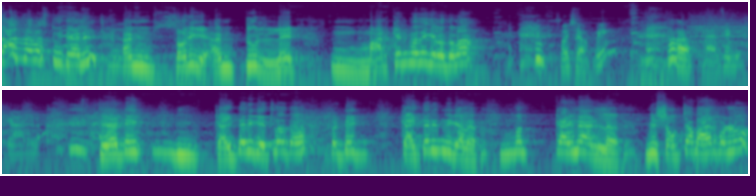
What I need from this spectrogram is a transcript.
तास झालास तू इथे आली I am sorry I am too late मार्केटमध्ये गेलो तुला. फॉर शॉपिंग हा. आणलं? हम्म, काहीतरी घेतलं होतं पण ते काहीतरीच निघालं. मग काही नाही आणलं. मी शॉपच्या बाहेर पडलो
